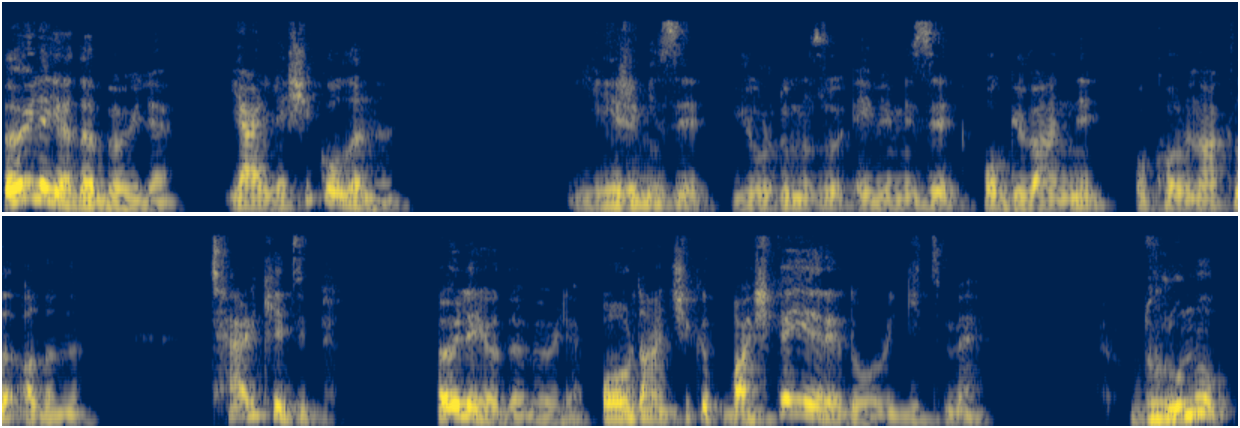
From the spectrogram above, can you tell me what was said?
öyle ya da böyle yerleşik olanı yerimizi, yurdumuzu, evimizi, o güvenli, o korunaklı alanı terk edip öyle ya da böyle oradan çıkıp başka yere doğru gitme durumu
